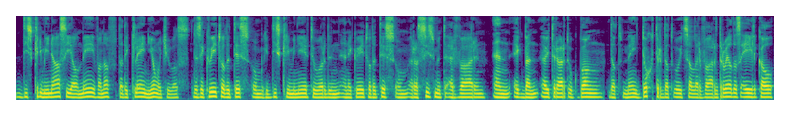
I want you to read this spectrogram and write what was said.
discriminatie al mee vanaf dat ik klein jongetje was. Dus ik weet wat het is om gediscrimineerd te worden en ik weet wat het is om racisme te ervaren. En ik ben uiteraard ook bang dat mijn dochter dat ooit zal ervaren, terwijl dat eigenlijk al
